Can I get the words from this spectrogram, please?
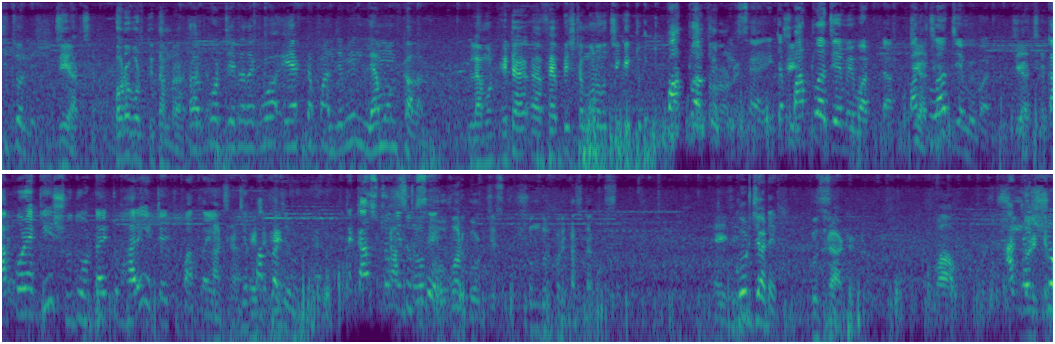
ছিচল্লিশ। জি আচ্ছা। পরবর্তীতে আমরা তারপর যেটা দেখব এই একটা পাঞ্জাবি লেমন কালার। লেমন এটা ফ্যাব্রিকটা মনে হচ্ছে কি একটু পাতলা ধরনের। হ্যাঁ এটা পাতলা জেমে বাটটা পাতলা জেমে বাট। জি আচ্ছা। কাপড় একই শুধু ওটা একটু ভারী এটা একটু পাতলা আচ্ছা, যে পাতলা জেমে। এটা কাজটা কিন্তু ওভার গর্জিয়াস খুব সুন্দর করে কাজটা করছে। এই গুজরাটের। ওয়াও আঠাইশশো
